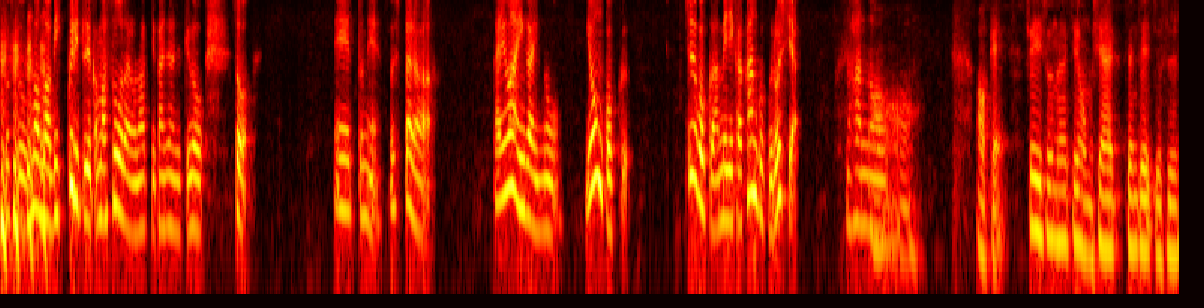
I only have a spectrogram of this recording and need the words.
そうそう、まあまあ びっくりというか、まあそうだろうなっていう感じなんですけど、そう。えーっとね、そしたら、台湾以外の4国、中国、アメリカ、韓国、ロシアの反応。哦，OK，所以说呢，今天我们现在针对就是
